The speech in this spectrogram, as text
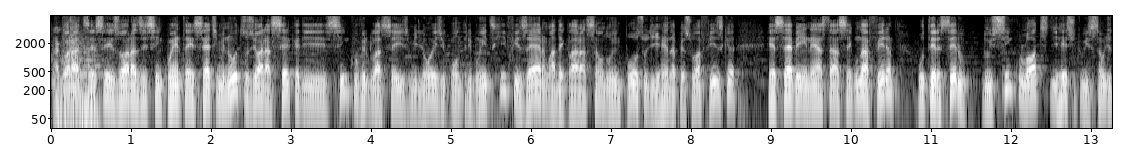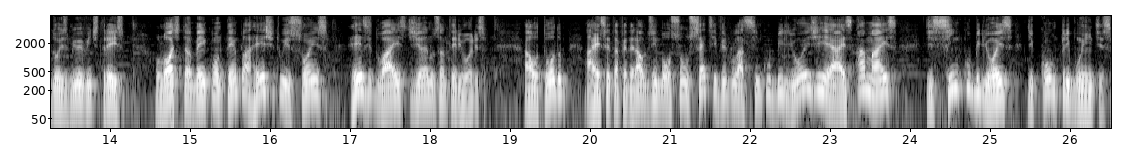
Agora 16 horas e 57 minutos e olha, cerca de 5,6 milhões de contribuintes que fizeram a declaração do imposto de renda pessoa física recebem nesta segunda-feira o terceiro dos cinco lotes de restituição de 2023. O lote também contempla restituições residuais de anos anteriores. Ao todo, a Receita Federal desembolsou 7,5 bilhões de reais a mais de 5 bilhões de contribuintes.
